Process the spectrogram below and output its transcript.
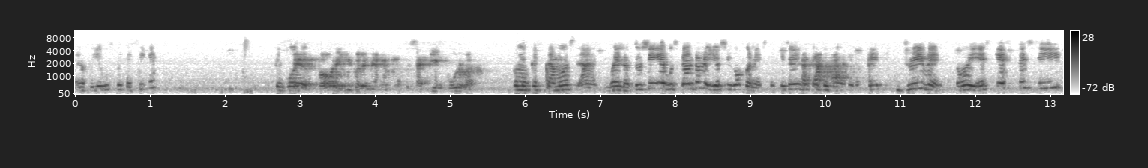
En lo que yo busco que sigue. Devore. Devore, híjole, me agarraste aquí en curva como que estamos, ah, bueno, tú sigue buscándolo y yo sigo con este. ¿Qué significa okay? Driven. Oye, es que este sí,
